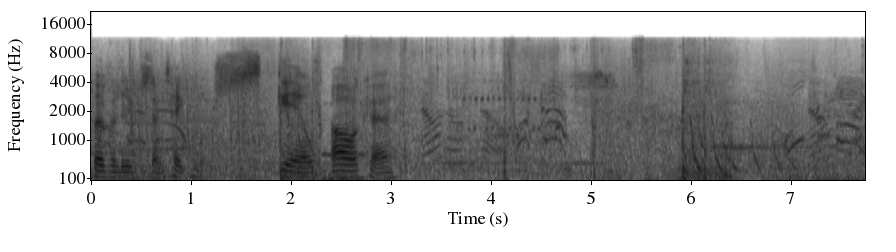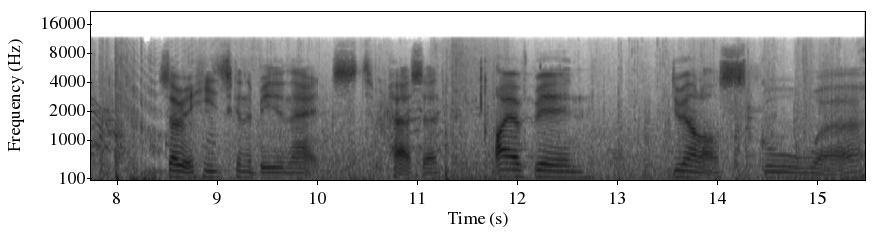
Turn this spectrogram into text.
Further Lukes don't take much skill. Oh, okay. So he's gonna be the next person. I have been doing a lot of schoolwork,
